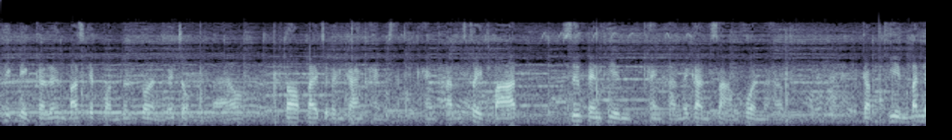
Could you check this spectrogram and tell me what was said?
เทคนิคการเล่นบาสเกตบอลเบื้องต้นได้จบลงแล้ว ต่อไปจะเป็นการแข่งแข่งขันสตรีทบาสซึ่งเป็นทีมแข่งขันด้วยกัน 3 คนนะครับ กับทีมบ้านเน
